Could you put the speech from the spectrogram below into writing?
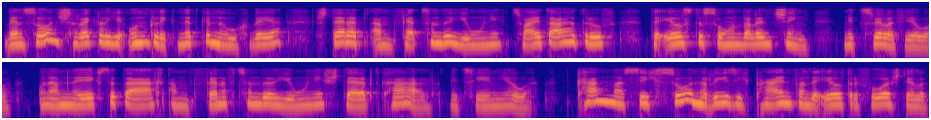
Wenn so ein schreckliches Unglück nicht genug wäre, stirbt am 14. Juni, zwei Tage darauf, der älteste Sohn Valentin mit zwölf Jahren und am nächsten Tag, am 15. Juni, stirbt Karl mit zehn Jahren. Kann man sich so ein riesig Pein von den Eltern vorstellen,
